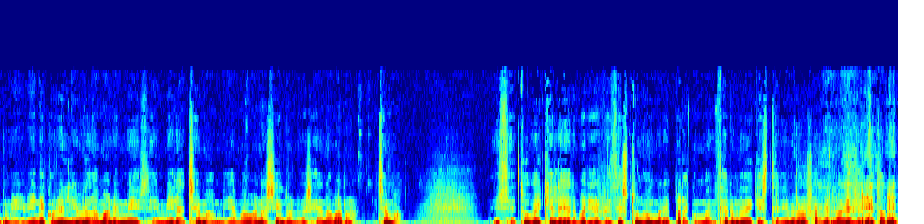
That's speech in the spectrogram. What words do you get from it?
me viene con el libro en la mano y me dice, mira, Chema, me llamaban así en la Universidad de Navarra, Chema. Dice, tuve que leer varias veces tu nombre para convencerme de que este libro lo, lo habías escrito tú.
